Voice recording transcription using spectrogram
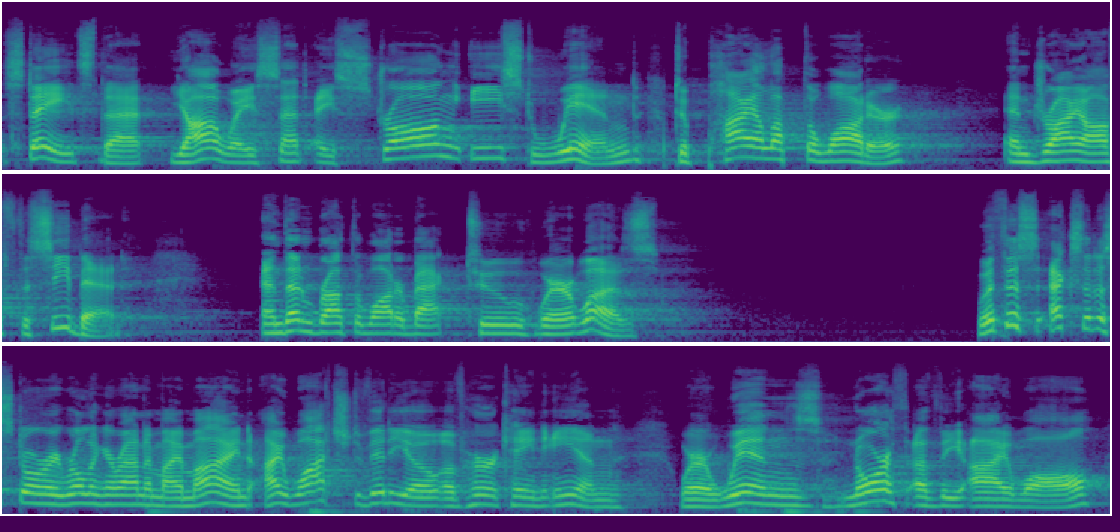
states that Yahweh sent a strong east wind to pile up the water and dry off the seabed, and then brought the water back to where it was. With this Exodus story rolling around in my mind, I watched video of Hurricane Ian where winds north of the eye wall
